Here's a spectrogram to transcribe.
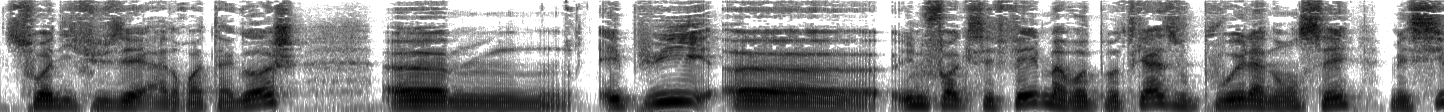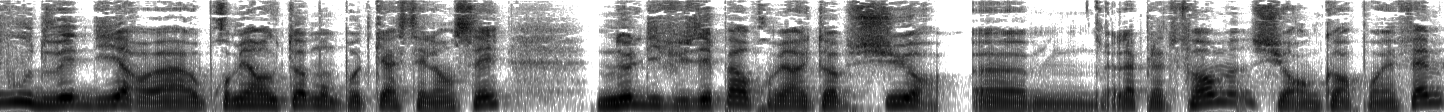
soit diffusé à droite à gauche. Euh, et puis, euh, une fois que c'est fait, bah, votre podcast, vous pouvez l'annoncer. Mais si vous devez dire ah, au 1er octobre, mon podcast est lancé, ne le diffusez pas au 1er octobre sur euh, la plateforme, sur encore.fm,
